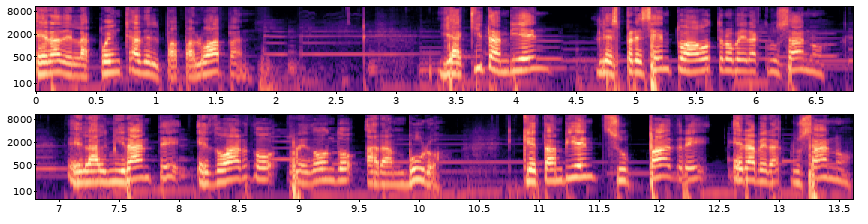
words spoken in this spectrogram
era de la cuenca del Papaloapan. Y aquí también les presento a otro veracruzano, el almirante Eduardo Redondo Aramburo, que también su padre era veracruzano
